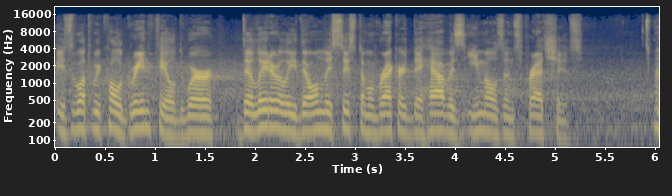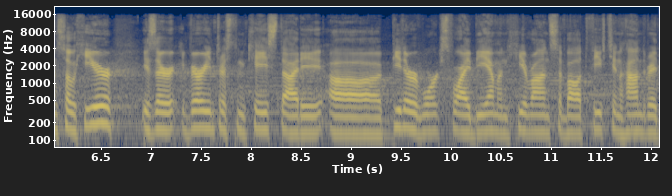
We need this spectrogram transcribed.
is what we call greenfield, where they literally the only system of record they have is emails and spreadsheets. And so here is a very interesting case study. Uh, Peter works for IBM and he runs about 1,500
